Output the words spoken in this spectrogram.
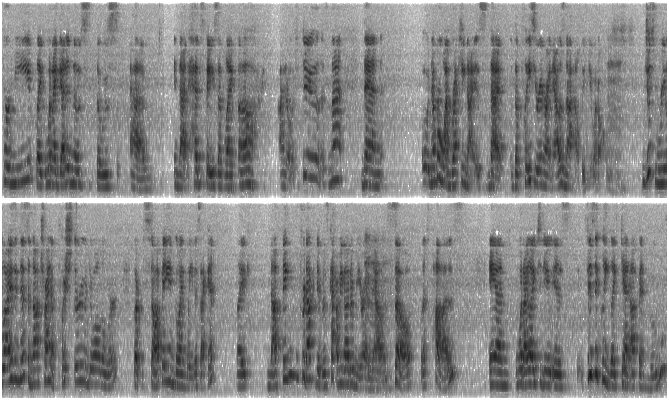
for me, like when I get in those those um, in that headspace of like, oh, I don't know what to do, this and that, then oh, number one, recognize that the place you're in right now is not helping you at all. Just realizing this and not trying to push through and do all the work, but stopping and going, wait a second, like nothing productive is coming out of me right now. Mm. So let's pause. And what I like to do is physically like get up and move.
